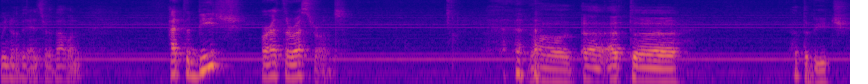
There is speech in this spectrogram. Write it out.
We know the answer to that one. At the beach or at the restaurant? uh, uh, at the at the beach.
